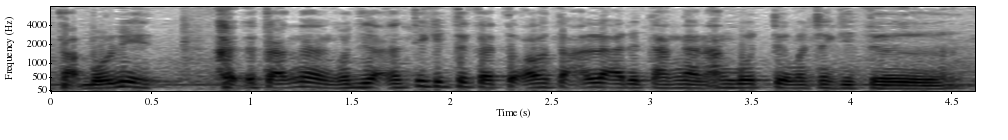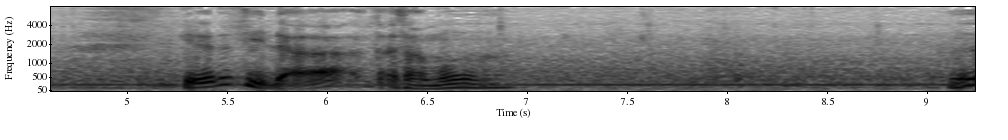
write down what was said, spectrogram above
Tak boleh Kata tangan. Kalau tidak nanti kita kata Allah Ta'ala ada tangan Anggota macam kita. Kita kata tidak? Tak sama. Ha?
